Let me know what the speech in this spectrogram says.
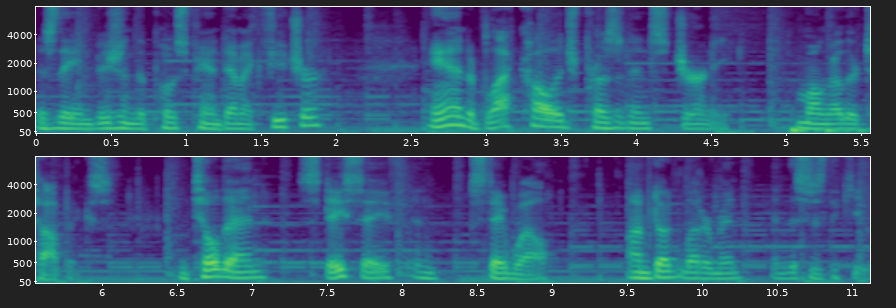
as they envision the post pandemic future, and a Black college president's journey, among other topics. Until then, stay safe and stay well. I'm Doug Lederman, and this is The Key.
